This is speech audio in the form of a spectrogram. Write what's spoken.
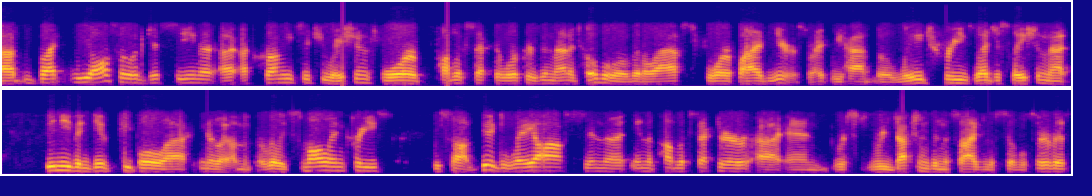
Uh, but we also have just seen a, a crummy situation for public sector workers in Manitoba over the last four or five years, right? We had the wage freeze legislation that didn't even give people, uh, you know, a, a, really small increase. We saw big layoffs in the in the public sector uh, and re- reductions in the size of the civil service.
